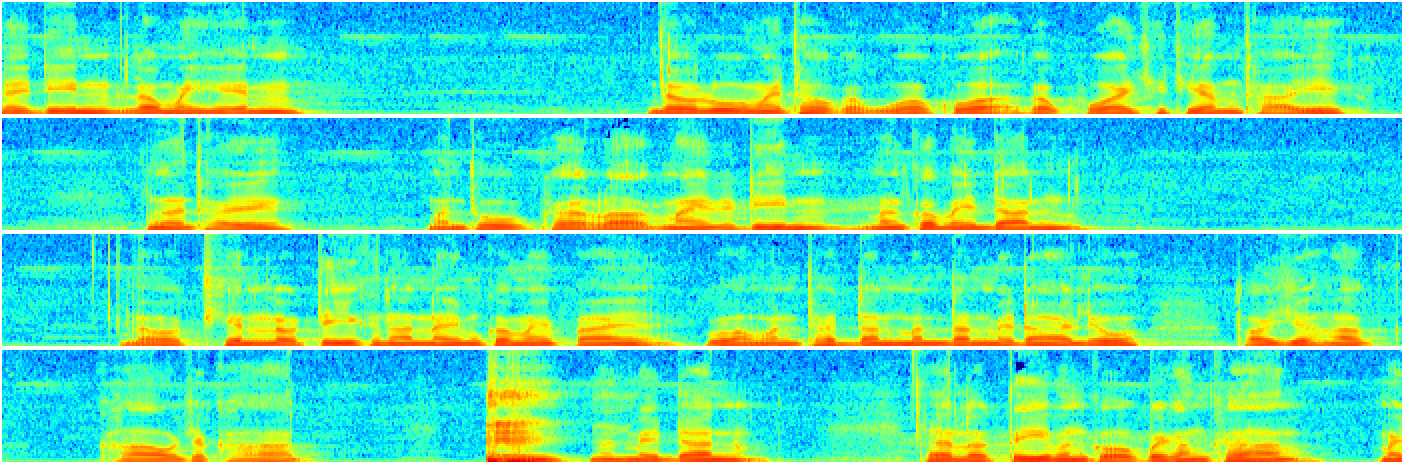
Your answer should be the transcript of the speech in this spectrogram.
ในดินเราไม่เห็น เราลูกไม่เท่ากับวัวขวกับควายที่เทียมไถ เมื่อไถมันถูกข้าลากไม้ในดิน มันก็ไม่ดัน เราเที่ยนเราตีขนาดไหนมันก็ไม่ไป เพราะมันถ้าดันมันดันไม่ได้เดี๋ยวถอยจะหักข่าวจะขาด มันไม่ดัน ถ้าเราตีมันก็ออกไปข้างๆ ไม่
